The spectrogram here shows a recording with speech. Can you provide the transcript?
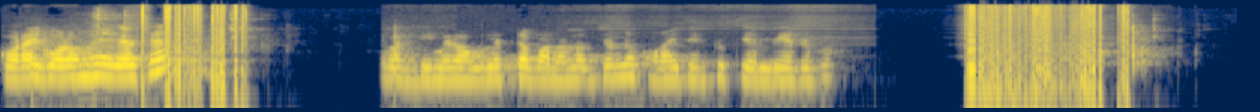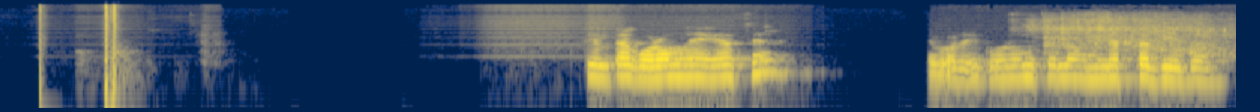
কড়াই গরম হয়ে গেছে। এবার ডিমের অমলেটটা বানানোর জন্য কড়াইতে একটু তেল দিয়ে দেব। তেলটা গরম হয়ে গেছে। এবার এই গরম তেলে অমলেটটা দিয়ে দেবো।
